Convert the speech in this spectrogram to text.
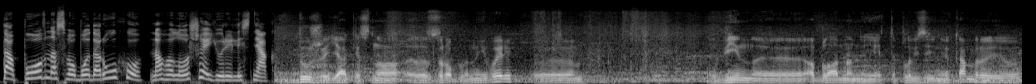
та повна свобода руху, наголошує Юрій Лісняк. Дуже якісно е, зроблений виріб. Е, Він е, обладнаний тепловізійною камерою,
